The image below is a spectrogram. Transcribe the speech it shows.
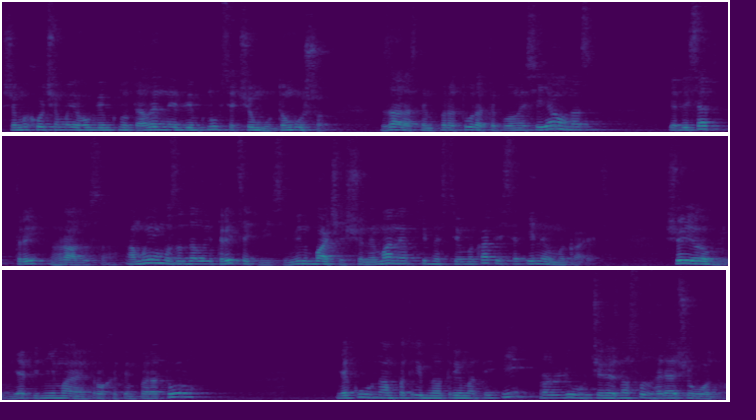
що ми хочемо його ввімкнути, але не ввімкнувся. Чому? Тому що зараз температура теплоносія у нас 50 63 градуса, а ми йому задали 38. Він бачить, що нема необхідності вмикатися і не вмикається. Що я роблю? Я піднімаю трохи температуру, яку нам потрібно отримати, і пролю через насос гарячу воду.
